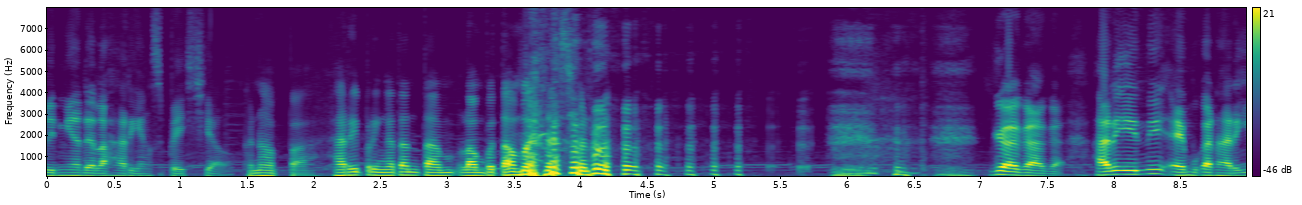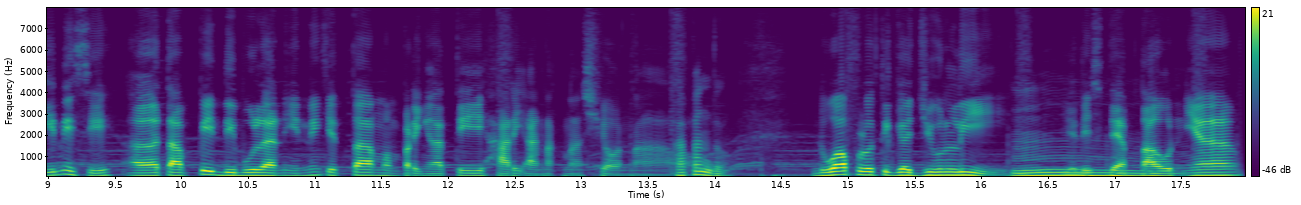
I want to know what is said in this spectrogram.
ini adalah hari yang spesial. kenapa? Hari peringatan tam- lampu taman nasional. Enggak, enggak, enggak. Hari ini eh bukan hari ini sih, eh, tapi di bulan ini kita memperingati Hari Anak Nasional. Kapan tuh? 23 Juli. Hmm. Jadi setiap tahunnya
